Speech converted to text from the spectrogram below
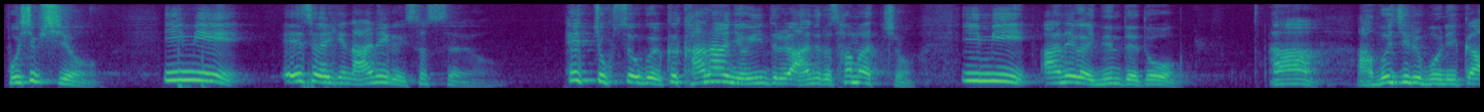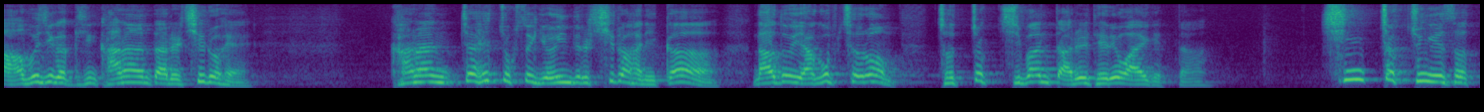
보십시오. 이미 에서에겐 아내가 있었어요. 해 족속을 그 가나안 여인들을 아내로 삼았죠. 이미 아내가 있는데도 아 아버지를 보니까 아버지가 지금 가나안 딸을 싫어해. 가난 저 해족속 여인들을 싫어하니까 나도 야곱처럼 저쪽 집안 딸을 데려와야겠다. 친척 중에서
